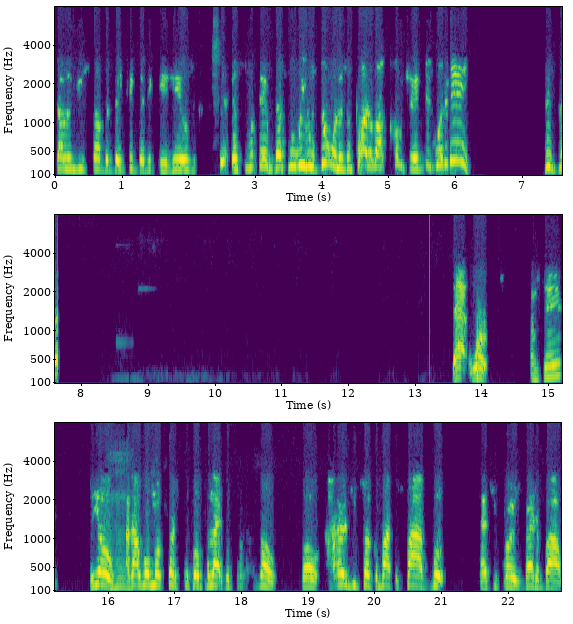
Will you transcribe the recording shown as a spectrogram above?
selling you stuff that they think that it can heal. That's what they that's what we was doing. It's a part of our culture. It's just what it is. This, that works. I'm saying. So, yo, mm-hmm. I got one more question for polite before I go. So I heard you talk about the five books that you first read about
